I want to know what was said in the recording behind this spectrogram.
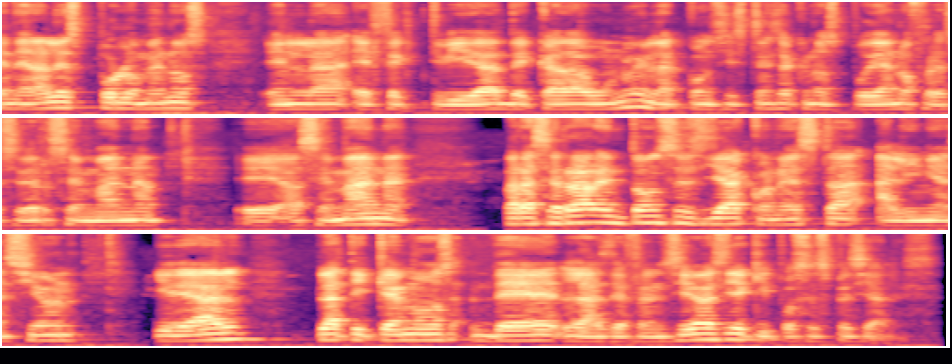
generales, por lo menos en la efectividad de cada uno, en la consistencia que nos podían ofrecer semana eh, a semana. Para cerrar entonces ya con esta alineación ideal, platiquemos de las defensivas y equipos especiales.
